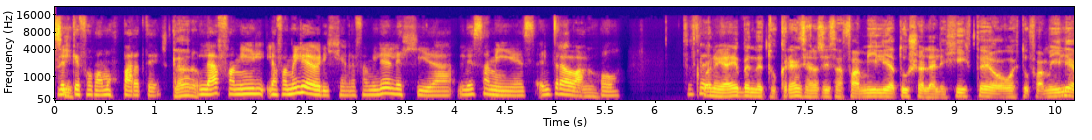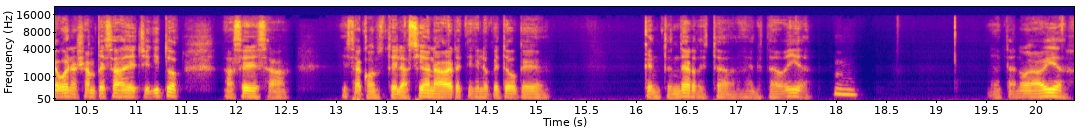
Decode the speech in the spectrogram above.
del Así, que formamos parte. claro. La familia, la familia de origen, la familia elegida, les amigues, el trabajo. Entonces, Bueno, y ahí depende de tus creencias, no sé si esa familia tuya la elegiste o es tu familia. Bueno, ya empezás de chiquito a hacer esa, esa constelación, a ver qué es lo que tengo que, que entender de esta, de esta vida, mm, de esta nueva vida.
